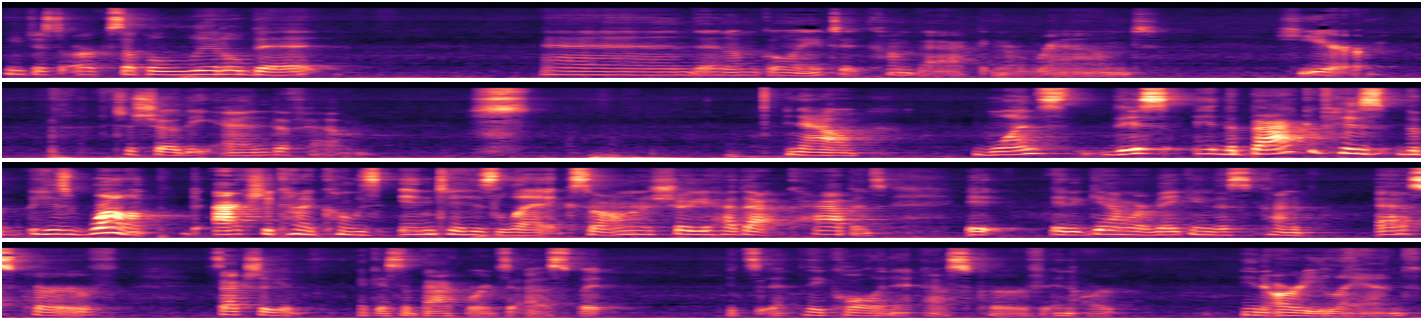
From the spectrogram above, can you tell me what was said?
He just arcs up a little bit and then I'm going to come back and around here to show the end of him. Now, once this, the back of his, the, his rump actually kind of goes into his leg. So I'm going to show you how that happens. It, it again, we're making this kind of S curve. It's actually, a, I guess, a backwards S, but it's they call it an S curve in art, in arty land.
